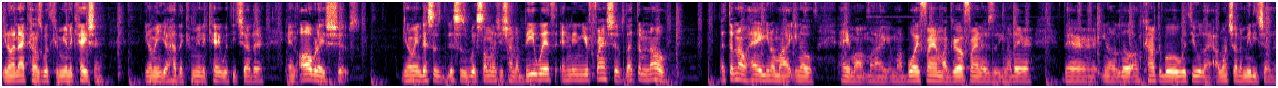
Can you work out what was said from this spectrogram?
You know, and that comes with communication. You know what I mean? You have to communicate with each other in all relationships. You know what I mean? This is this is with someone that you're trying to be with and in your friendships. Let them know. Let them know, hey, you know, my, you know, hey, my my my boyfriend, my girlfriend is, you know, they're they're you know a little uncomfortable with you like i want y'all to meet each other.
